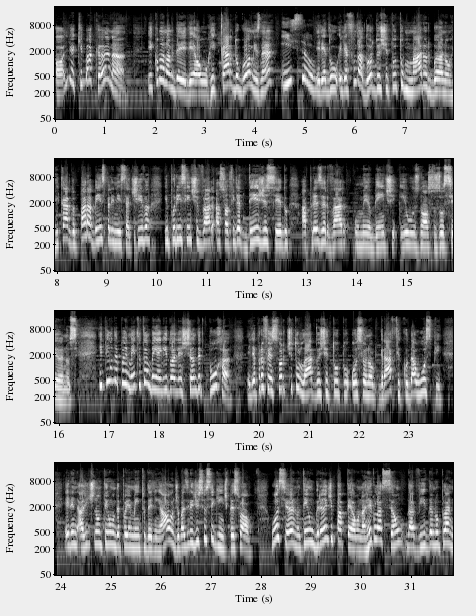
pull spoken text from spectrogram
Olha que bacana! E como é o nome dele? É o Ricardo Gomes, né? Isso! Ele é, do, ele é fundador do Instituto Mar Urbano. Ricardo, parabéns pela iniciativa e por incentivar a sua filha desde cedo a preservar o meio ambiente e os nossos oceanos. E tem um depoimento também ali do Alexandre Turra. Ele é professor titular do Instituto Oceanográfico da USP. Ele, a gente não tem um depoimento dele em áudio, mas ele disse o seguinte, pessoal: o oceano tem um grande papel na regulação da vida no planeta,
